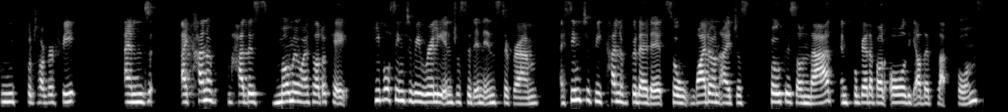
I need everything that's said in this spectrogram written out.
food photography. And I kind of had this moment where I thought, okay, people seem to be really interested in Instagram. I seem to be kind of good at it. So why don't I just focus on that and forget about all the other platforms?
